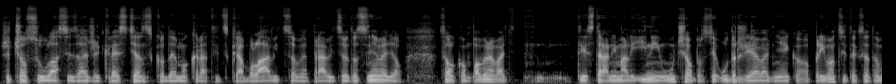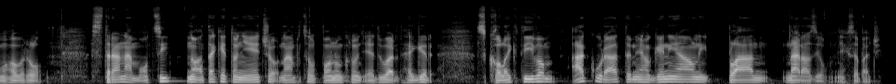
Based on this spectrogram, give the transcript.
že čo sú vlastne za, že kresťansko-demokratické alebo lávicové, pravicové, to si nevedel celkom pomenovať. Tie strany mali iný účel, proste udržiavať niekoho pri moci, tak sa tomu hovorilo strana moci. No a takéto niečo nám chcel ponúknuť Eduard Heger s kolektívom. Akurát ten jeho geniálny plán narazil. Nech sa páči.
